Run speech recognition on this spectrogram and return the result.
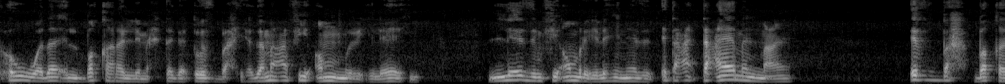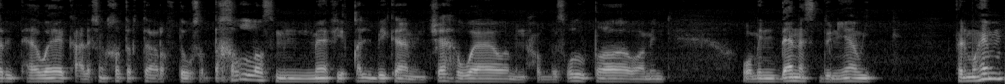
هو ده البقرة اللي محتاجة تذبح. يا جماعة في أمر إلهي. لازم في أمر إلهي نازل. اتع... تعامل معاه. اذبح بقرة هواك علشان خاطر تعرف توصل. تخلص من ما في قلبك من شهوة ومن حب سلطة ومن ومن دنس دنيوي فالمهم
